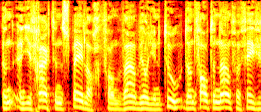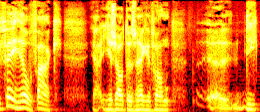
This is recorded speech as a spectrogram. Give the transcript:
en, en, je vraagt een speler van waar wil je naartoe, dan valt de naam van VVV heel vaak. Ja, je zou dan zeggen van uh, die,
